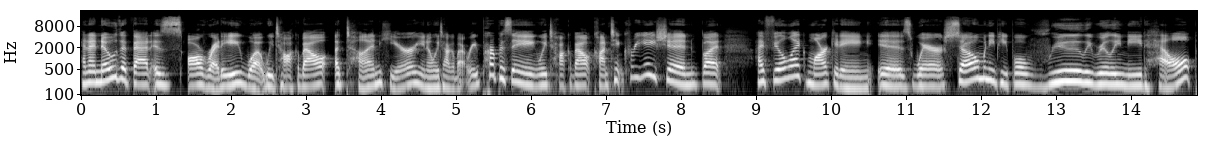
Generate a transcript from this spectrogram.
And I know that that is already what we talk about a ton here. You know, we talk about repurposing, we talk about content creation, but I feel like marketing is where so many people really, really need help.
